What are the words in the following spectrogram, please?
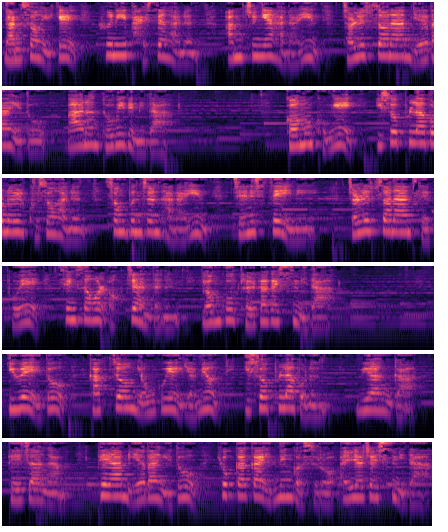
남성에게 흔히 발생하는 암 중의 하나인 전립선암 예방에도 많은 도움이 됩니다. 검은콩에 이소플라본을 구성하는 성분 중 하나인 제니스테인이 전립선암 세포의 생성을 억제한다는 연구 결과가 있습니다. 이외에도 각종 연구에 의하면 이소플라본은 위암과 대장암, 폐암 예방에도 효과가 있는 것으로 알려져 있습니다.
